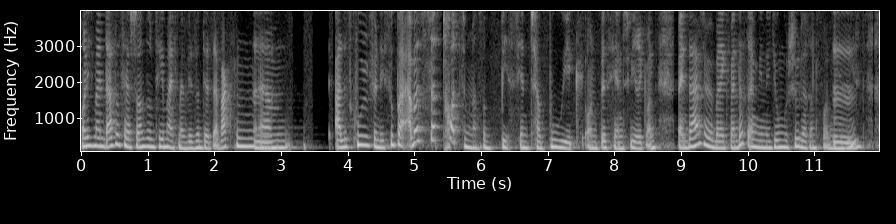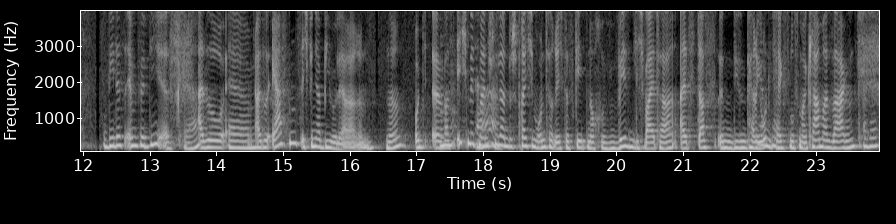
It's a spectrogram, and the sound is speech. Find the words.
Und ich meine, das ist ja schon so ein Thema. Ich meine, wir sind jetzt erwachsen. Ähm, alles cool, finde ich super. Aber es ist ja trotzdem noch so ein bisschen tabuig und ein bisschen schwierig. Und wenn, da habe ich mir überlegt, wenn das irgendwie eine junge Schülerin von mir liest, wie das eben für die ist. Ja? Also, Ähm. also erstens, ich bin ja Biolehrerin. Ne? Und äh, was ich mit meinen Ah. Schülern bespreche im Unterricht, das geht noch wesentlich weiter als das in diesem Periodentext, muss man klar mal sagen. Okay.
